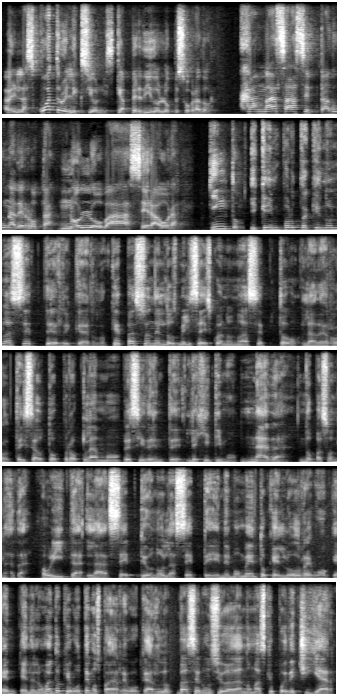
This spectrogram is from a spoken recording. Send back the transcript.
A ver, en las cuatro elecciones que ha perdido López Obrador, jamás ha aceptado una derrota, no lo va a hacer ahora Quinto. ¿Y qué importa que no lo acepte, Ricardo? ¿Qué pasó en el 2006 cuando no aceptó la derrota y se autoproclamó presidente legítimo? Nada, no pasó nada. Ahorita, la acepte o no la acepte, en el momento que lo revoquen, en el momento que votemos para revocarlo, va a ser un ciudadano más que puede chillar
